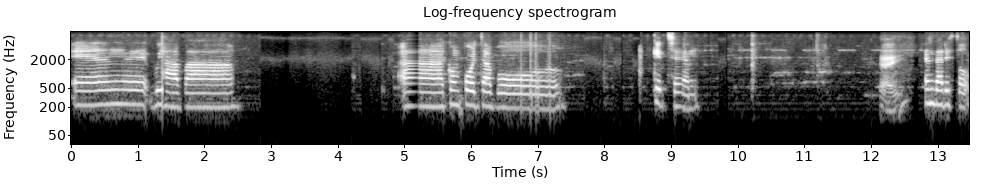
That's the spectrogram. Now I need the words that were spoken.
And uh, we have a, a comfortable kitchen. Okay. And that is all.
